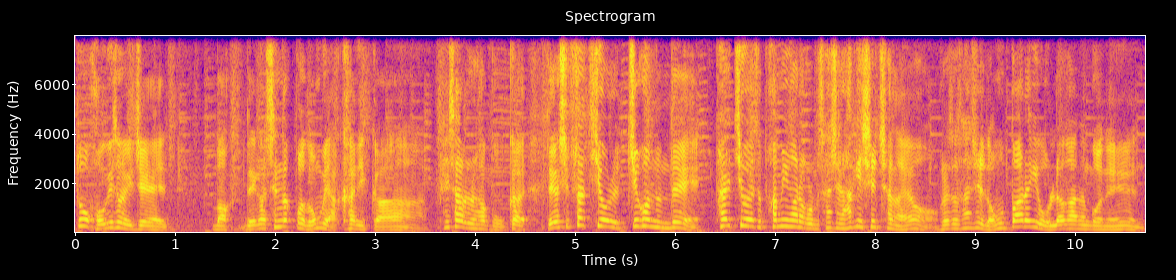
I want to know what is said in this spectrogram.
또 거기서 이제 막 내가 생각보다 너무 약하니까 폐사를 하고 그러니까 내가 14티어를 찍었는데 8티어에서 파밍하라고 그러면 사실 하기 싫잖아요. 그래서 사실 너무 빠르게 올라가는 거는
